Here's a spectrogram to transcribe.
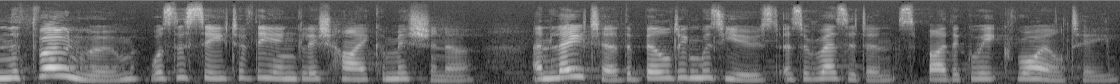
In the throne room was the seat of the English High Commissioner, and later the building was used as a residence by the Greek royalty.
